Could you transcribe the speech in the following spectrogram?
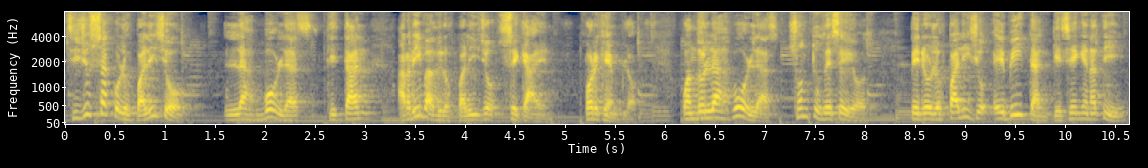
Si yo saco los palillos, las bolas que están arriba de los palillos se caen. Por ejemplo, cuando las bolas son tus deseos, pero los palillos evitan que lleguen a ti,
